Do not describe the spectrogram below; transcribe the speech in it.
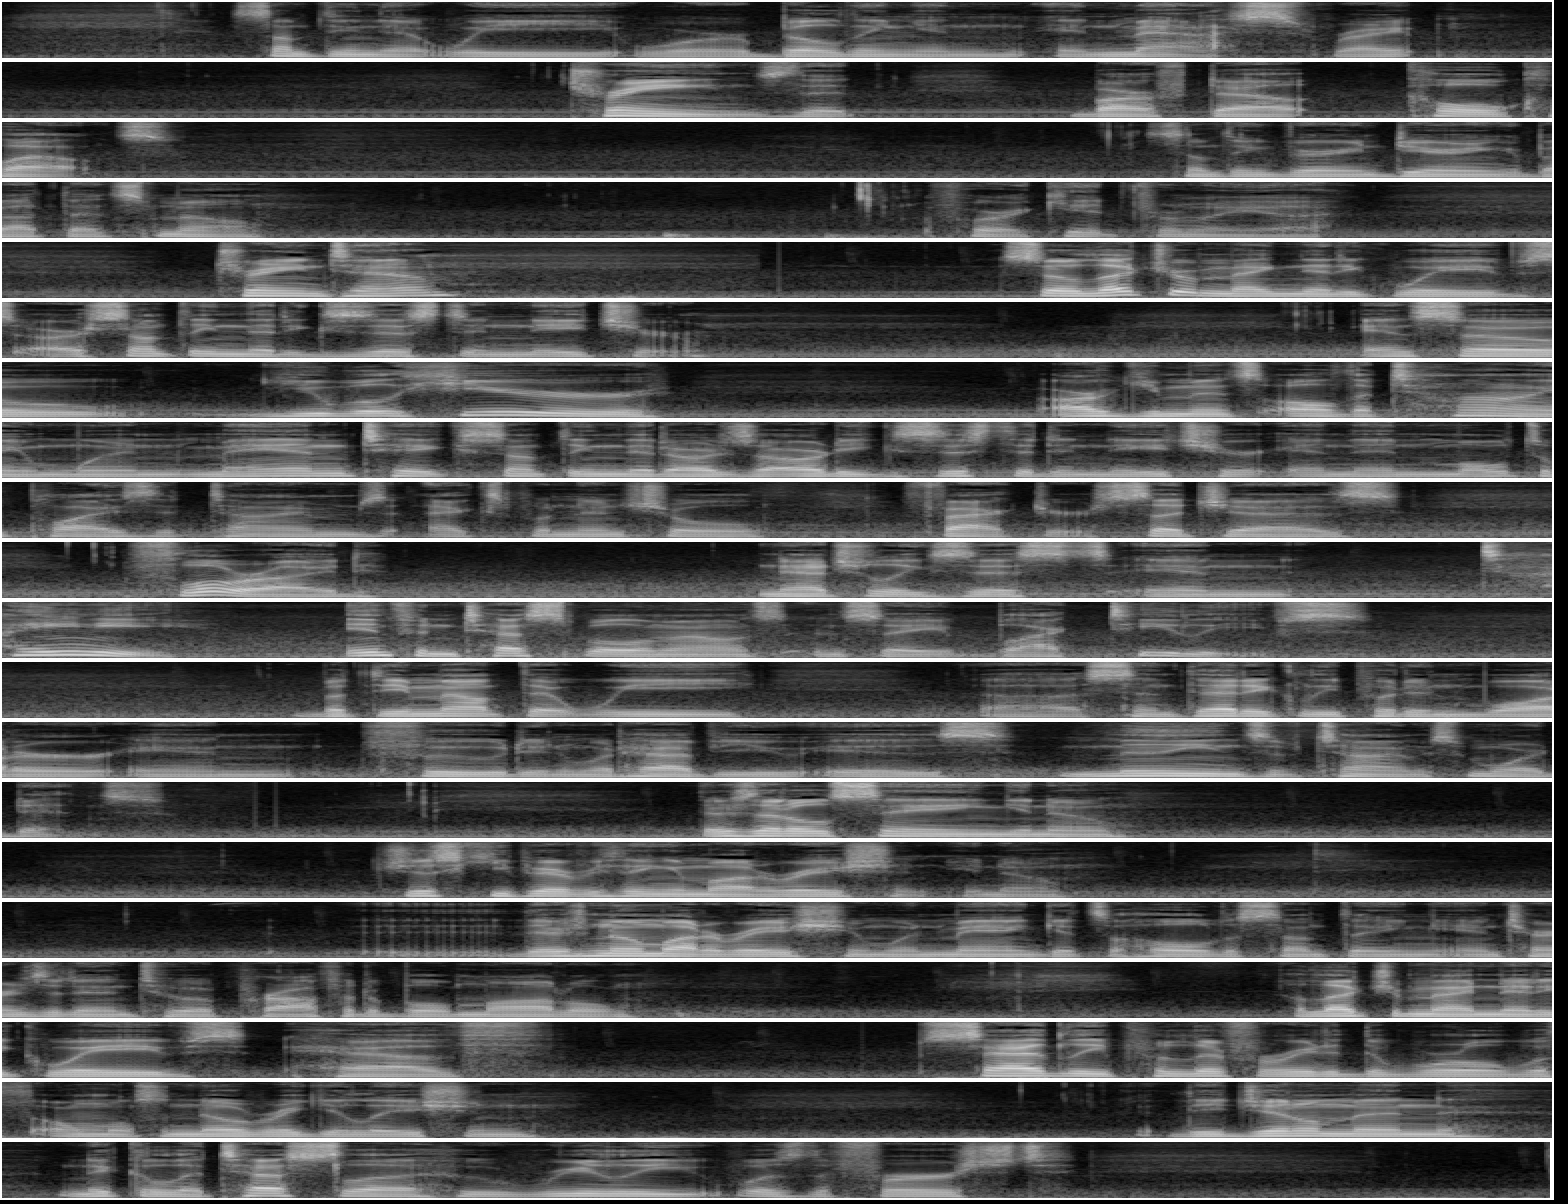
something that we were building in, in mass, right? Trains that barfed out coal clouds. Something very endearing about that smell for a kid from a uh, train town. So, electromagnetic waves are something that exist in nature. And so, you will hear arguments all the time when man takes something that has already existed in nature and then multiplies it times exponential factors, such as fluoride naturally exists in tiny, infinitesimal amounts in, say, black tea leaves. But the amount that we uh, synthetically put in water and food and what have you is millions of times more dense. There's that old saying, you know, just keep everything in moderation, you know. There's no moderation when man gets a hold of something and turns it into a profitable model. Electromagnetic waves have sadly proliferated the world with almost no regulation. The gentleman, Nikola Tesla, who really was the first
